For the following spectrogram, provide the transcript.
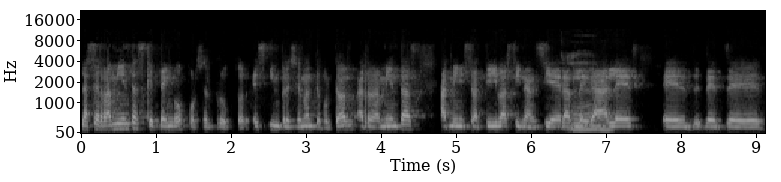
las herramientas que tengo por ser productor es impresionante, porque tengo herramientas administrativas, financieras, ah. legales, eh, de, de,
